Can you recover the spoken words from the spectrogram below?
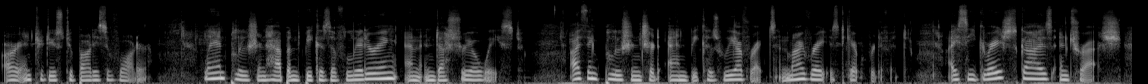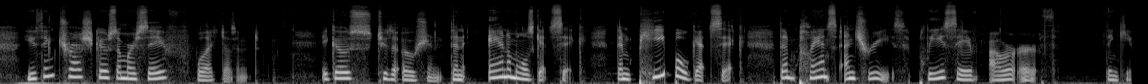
are introduced to bodies of water. Land pollution happens because of littering and industrial waste. I think pollution should end because we have rights, and my right is to get rid of it. I see gray skies and trash. You think trash goes somewhere safe? Well, it doesn't. It goes to the ocean. Then animals get sick. Then people get sick. Then plants and trees. Please save our earth. Thank you.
